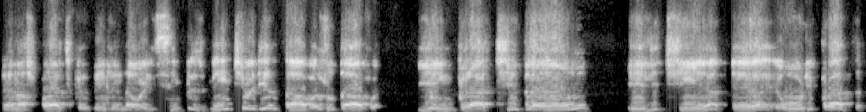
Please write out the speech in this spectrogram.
né, nas práticas dele, não, ele simplesmente orientava, ajudava e em gratidão ele tinha é, ouro e prata.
